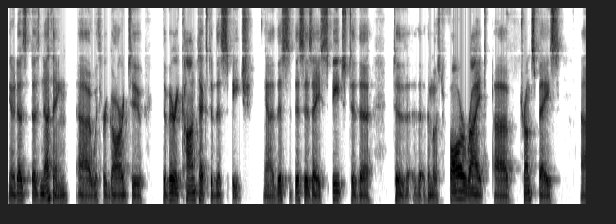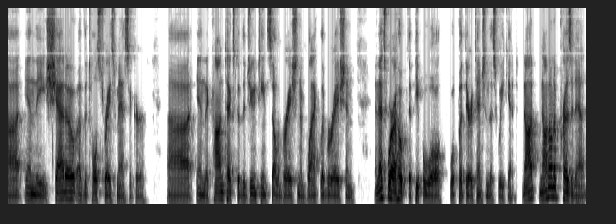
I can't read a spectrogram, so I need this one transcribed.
you know, does does nothing uh, with regard to the very context of this speech. This this is a speech to the to the, the most far right of Trump's base uh, in the shadow of the Tulsa race massacre, uh, in the context of the Juneteenth celebration and Black liberation, and that's where I hope that people will will put their attention this weekend. Not not on a president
